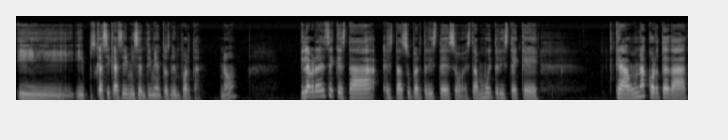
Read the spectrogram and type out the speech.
Y, y pues casi, casi mis sentimientos no importan, ¿no? Y la verdad es que está está súper triste eso, está muy triste que, que a una corta edad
